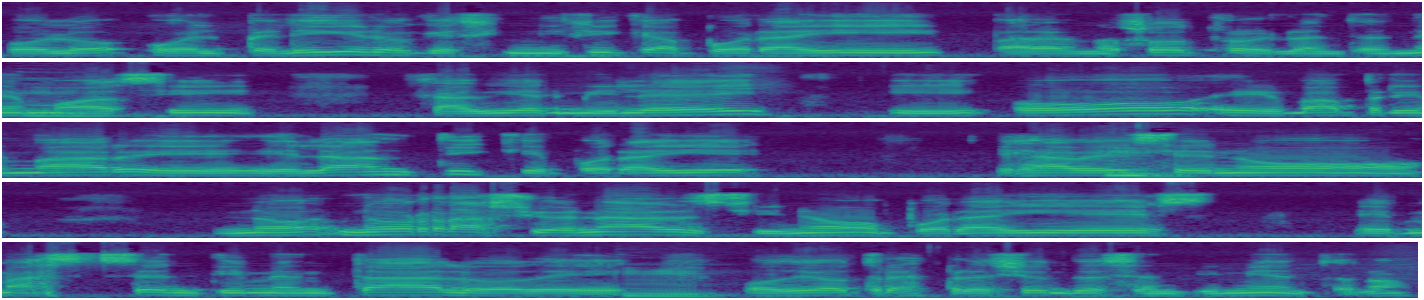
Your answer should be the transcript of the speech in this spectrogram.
o, lo, o, el peligro que significa por ahí para nosotros, y lo entendemos mm. así, Javier Milei, y, o eh, va a primar eh, el anti, que por ahí es a veces mm. no, no, no racional, sino por ahí es más sentimental o de, mm. o de otra expresión de sentimiento, ¿no?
